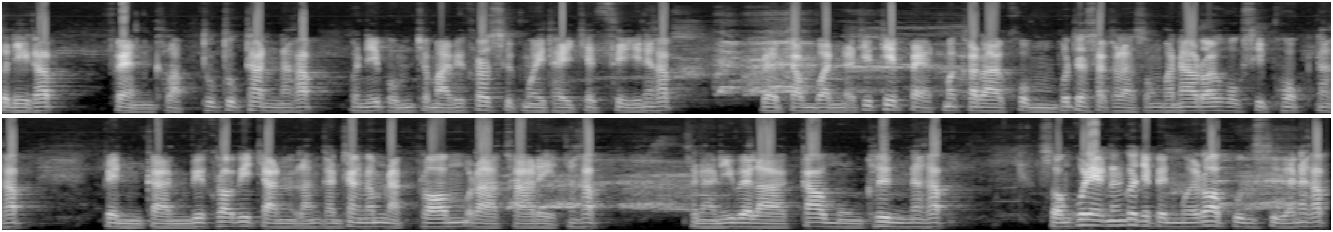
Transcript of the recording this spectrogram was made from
สวัสดีครับ แฟนคลับทุกๆทท่านนะครับ วันนี้ผมจะมาวิเคราะห์ศึกมวยไทยเจ็ดสีนะครับประจำวันอาทิตย์ที่ 8 มกราคม พุทธศักราช 2566 นะครับ เป็นการวิเคราะห์วิจารณ์หลังการชั่งน้ำหนักพร้อมราคาเรทนะครับ ขณะนี้เวลา9โมงครึ่งนะครับสองคู่แรกนั้นก็จะเป็นมวยรอบปูนเสือนะครับ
